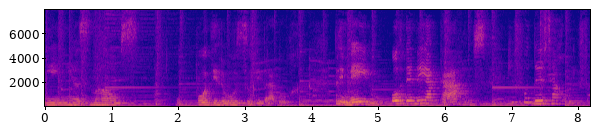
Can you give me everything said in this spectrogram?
e em minhas mãos o poderoso vibrador. Primeiro, ordenei a Carlos que fudesse a ruiva,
